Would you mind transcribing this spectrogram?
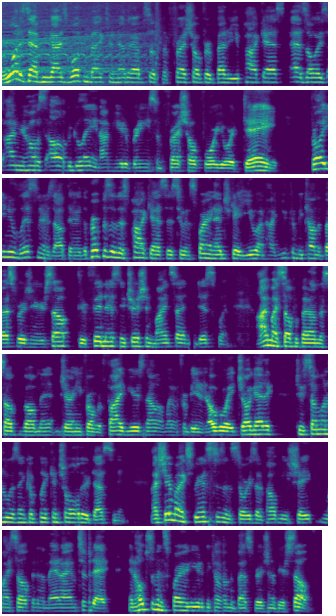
What is happening, guys? Welcome back to another episode of the Fresh Hope for Better You podcast. As always, I'm your host, Oliver Goulet, and I'm here to bring you some fresh hope for your day. For all you new listeners out there, the purpose of this podcast is to inspire and educate you on how you can become the best version of yourself through fitness, nutrition, mindset, and discipline. I myself have been on the self development journey for over five years now and went from being an overweight drug addict to someone who is in complete control of their destiny. I share my experiences and stories that have helped me shape myself into the man I am today in hopes of inspiring you to become the best version of yourself.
